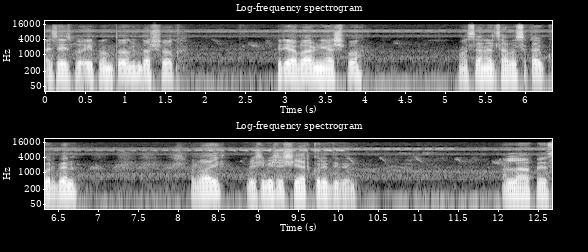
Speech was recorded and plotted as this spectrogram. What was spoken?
আচ্ছা এই পর্যন্ত দর্শক, ফিরে আবার নিয়ে আসব। আমার চ্যানেল সাবস্ক্রাইব করবেন। সবাই বেশি বেশি শেয়ার করে দিবেন। আল্লাহ হাফেজ।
